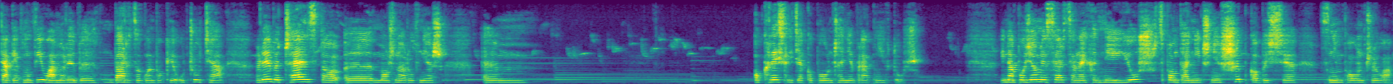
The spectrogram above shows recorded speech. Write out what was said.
tak jak mówiłam, ryby, bardzo głębokie uczucia. Ryby często y, można również ym, określić jako połączenie bratnich dusz. I na poziomie serca najchętniej już spontanicznie, szybko byś się z nim połączyła.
